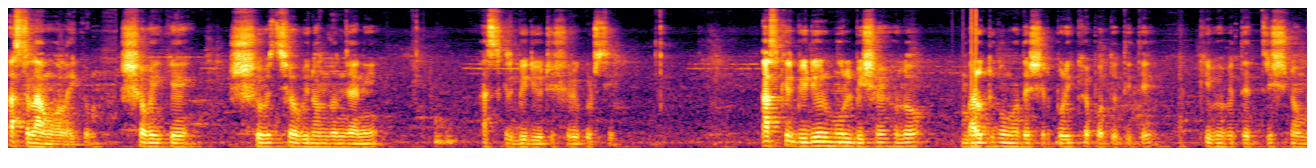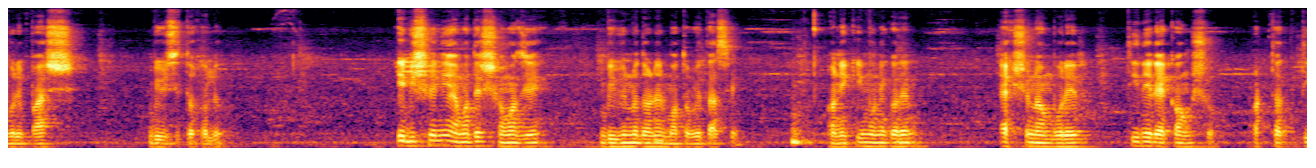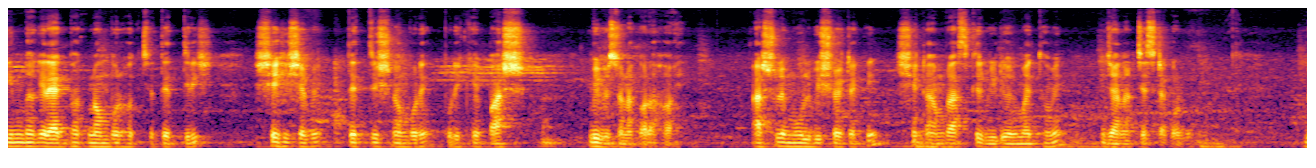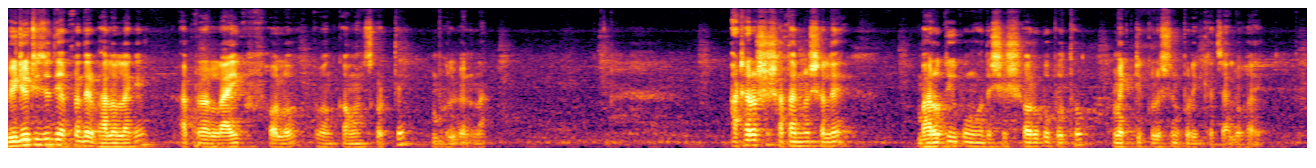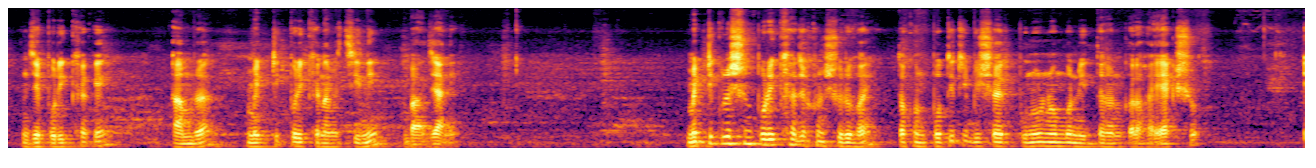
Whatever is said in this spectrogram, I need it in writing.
আসসালামু আলাইকুম। সবাইকে শুভেচ্ছা, অভিনন্দন জানিয়ে আজকের ভিডিওটি শুরু করছি। আজকের ভিডিওর মূল বিষয় হলো, ভারত উপমহাদেশের পরীক্ষা পদ্ধতিতে কীভাবে তেত্রিশ নম্বরে পাস বিবেচিত হলো। এই বিষয় নিয়ে আমাদের সমাজে বিভিন্ন ধরনের মতভেদ আছে। অনেকেই মনে করেন একশো নম্বরের তিনের এক অংশ, অর্থাৎ তিন ভাগের এক ভাগ নম্বর হচ্ছে তেত্রিশ। সেই হিসেবে তেত্রিশ নম্বরে পরীক্ষায় পাস বিবেচনা করা হয়। আসলে মূল বিষয়টা কি সেটা আমরা আজকের ভিডিওর মাধ্যমে জানার চেষ্টা করব। ভিডিওটি যদি আপনাদের ভালো লাগে, আপনারা লাইক, ফলো এবং কমেন্টস করতে ভুলবেন না। আঠারোশো সাতান্ন সালে ভারতীয় উপমহাদেশের সর্বপ্রথম মেট্রিকুলেশন পরীক্ষা চালু হয়, যে পরীক্ষাকে আমরা মেট্রিক পরীক্ষা নামে চিনি বা জানি। মেট্রিকুলেশন পরীক্ষা যখন শুরু হয়, তখন প্রতিটি বিষয়ের পুনর্নম্বর নির্ধারণ করা হয় একশো।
